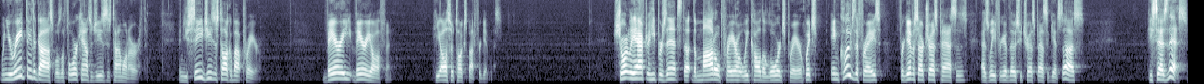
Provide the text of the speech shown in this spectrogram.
When you read through the Gospels, the four accounts of Jesus' time on earth, and you see Jesus talk about prayer, very, very often, he also talks about forgiveness. Shortly after he presents the, the model prayer, what we call the Lord's Prayer, which includes the phrase, Forgive us our trespasses as we forgive those who trespass against us, he says this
